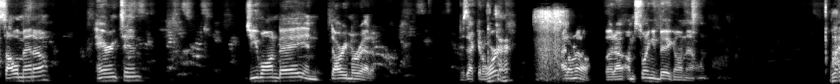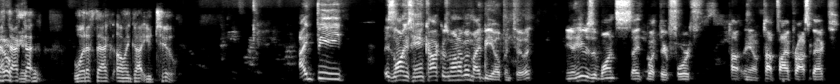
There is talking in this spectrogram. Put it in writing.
Solometo, Harrington, Ji-hwan Bae, and Dauri Moreta. Is that going to work? Okay. I don't know, but I, am swinging big on that one. What if that got? What if that only got you two? I'd be, as long as Hancock was one of them, I'd be open to it. You know, he was at once what their fourth, top, you know, top five prospect.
